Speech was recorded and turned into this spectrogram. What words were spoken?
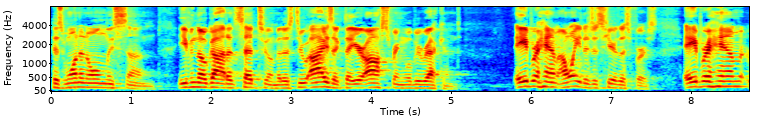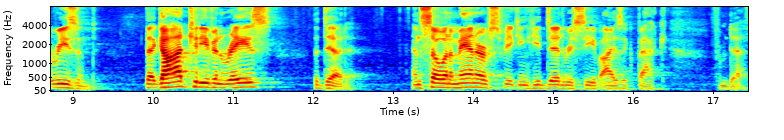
his one and only son, even though God had said to him, It is through Isaac that your offspring will be reckoned. Abraham, I want you to just hear this first. Abraham reasoned that God could even raise the dead. And so, in a manner of speaking, he did receive Isaac back from death.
